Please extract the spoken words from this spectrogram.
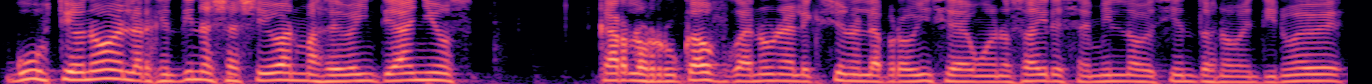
guste o no, en la Argentina ya llevan más de 20 años. Carlos Rucauf ganó una elección en la provincia de Buenos Aires en 1999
